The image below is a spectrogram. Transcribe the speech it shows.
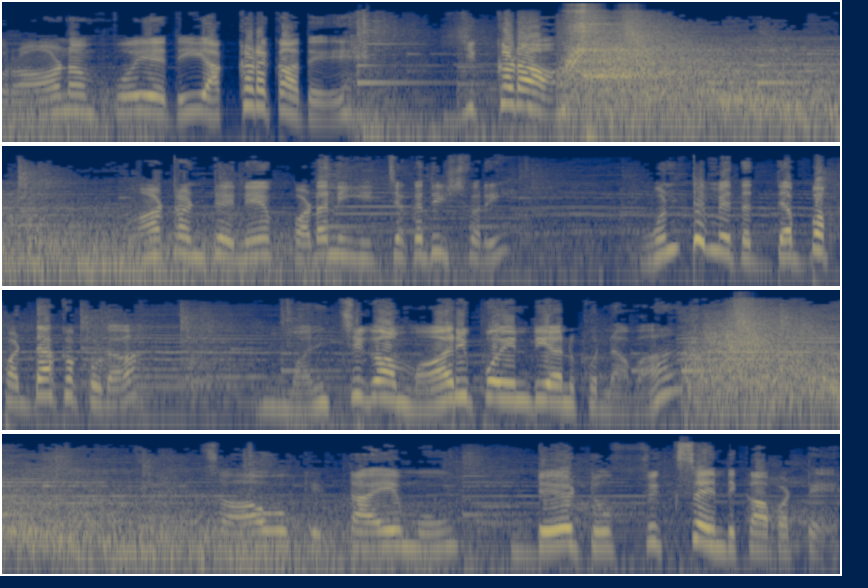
ప్రాణం పోయేది అక్కడ కాదే. ఇక్కడ. మాటంటేనే పడని ఈ జగదీశ్వరి. ఒంటి మీద దెబ్బ పడ్డాక కూడా మంచిగా మారిపోయింది అనుకున్నావా? చావుకి టైము డేటు ఫిక్స్ అయింది కాబట్టి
